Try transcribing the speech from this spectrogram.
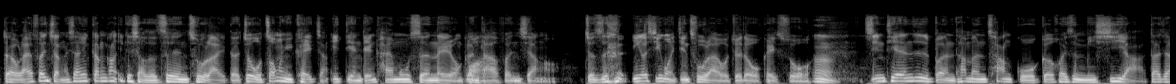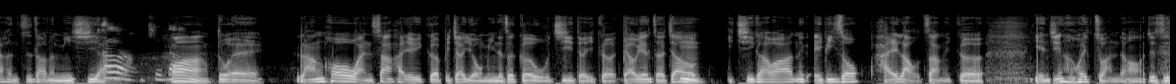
对我来分享一下，因为刚刚一个小时之前出来的，就我终于可以讲一点点开幕式的内容跟大家分享哦。就是 因为新闻已经出来，我觉得我可以说，嗯，今天日本他们唱国歌会是米西亚，大家很知道的米西亚，嗯，知道。哇，对。然后晚上还有一个比较有名的这歌舞伎的一个表演者叫。以七高啊，那个 A B 州海老藏一个眼睛很会转的哦，就是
